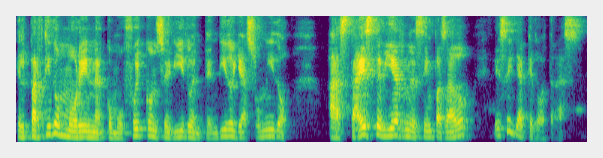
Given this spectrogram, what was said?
el partido Morena, como fue concebido, entendido y asumido hasta este viernes sin pasado, ese ya quedó atrás.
